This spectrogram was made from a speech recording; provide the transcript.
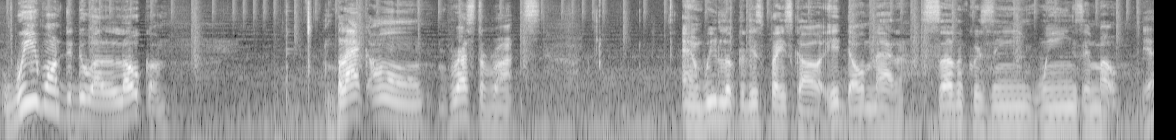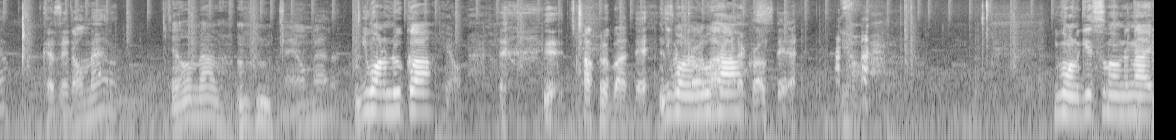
we wanted to do a local black-owned restaurants, and we looked at this place called It Don't Matter Southern Cuisine Wings and Mo. Yeah, because it don't matter. It don't matter. Mm-hmm. It don't matter. you want a new car? It don't matter. Talking about that. You want a new house? Across there. It don't matter. You want to get some tonight?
